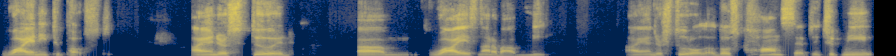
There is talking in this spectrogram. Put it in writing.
why i need to post. I understood um, why it's not about me. I understood all those concepts. It took me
